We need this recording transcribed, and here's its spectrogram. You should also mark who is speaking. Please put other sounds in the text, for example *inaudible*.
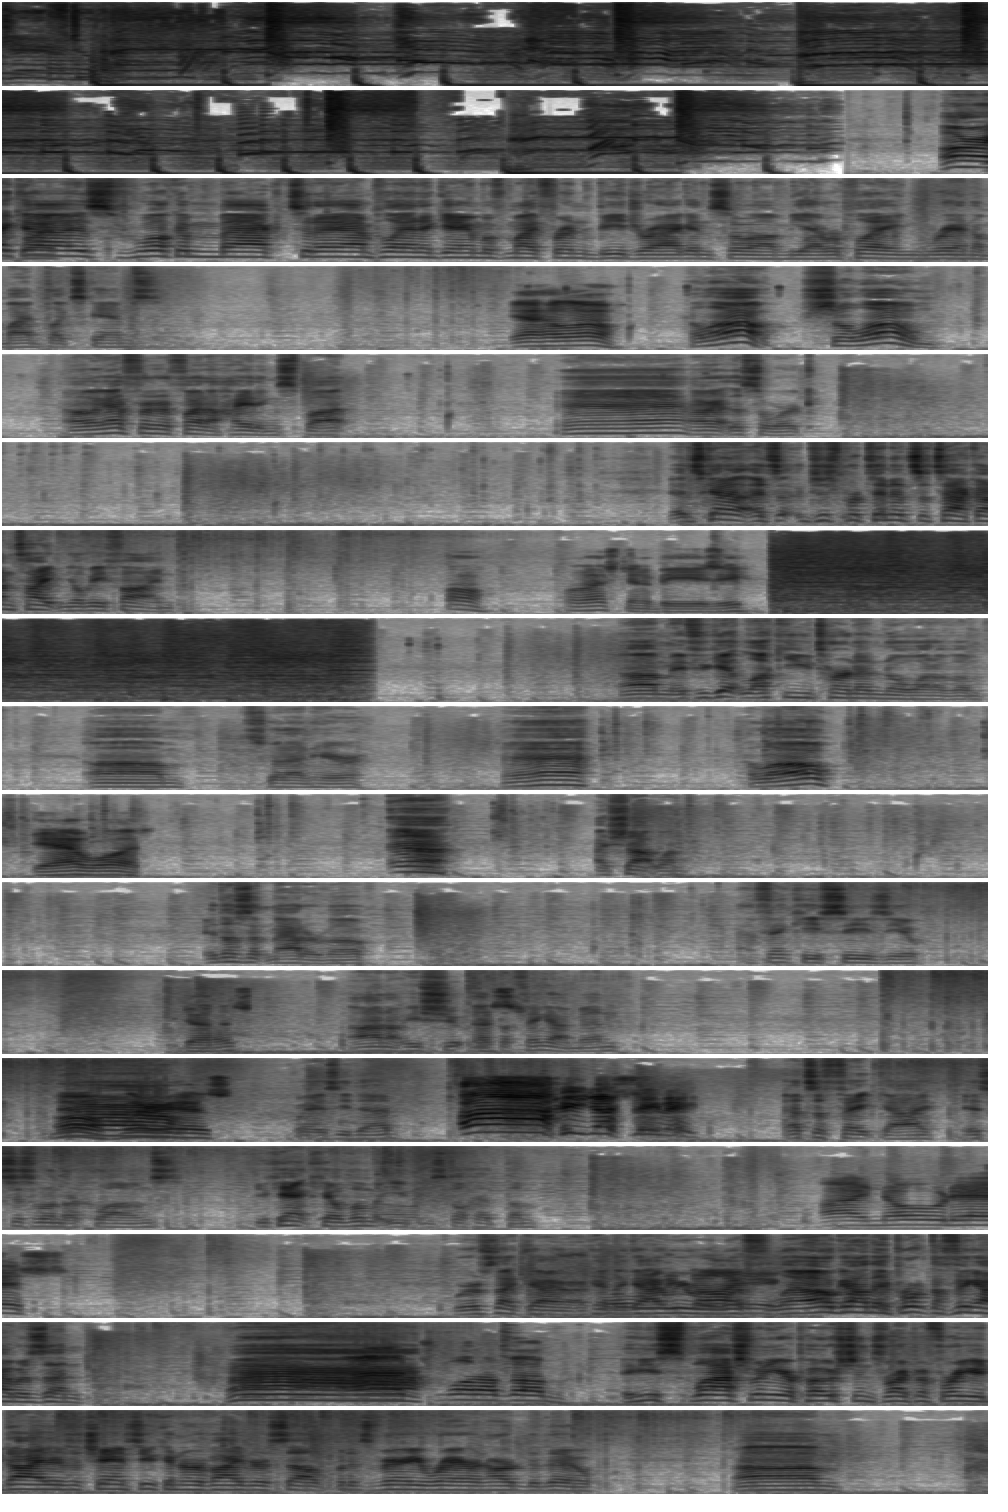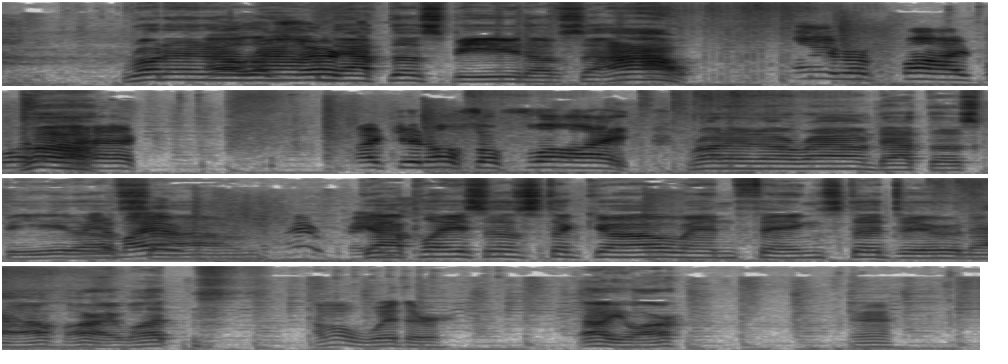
Speaker 1: and drift away.
Speaker 2: Alright guys, welcome back. Today I'm playing a game with my friend B Dragon, so um yeah, we're playing random Mineplex games.
Speaker 3: Yeah, hello.
Speaker 2: Hello! Shalom! Oh, I gotta figure to find a hiding spot. Eh, alright, this'll work. It's gonna it's just pretend it's Attack on Titan, you'll be fine.
Speaker 3: Oh, well that's gonna be easy.
Speaker 2: Um, if you get lucky, you turn into one of them. Um, let's go down here. Eh. Hello?
Speaker 3: Yeah, what?
Speaker 2: Eh. I shot one. It doesn't matter, though. I think he sees you.
Speaker 3: He does?
Speaker 2: I don't know, he's shooting at
Speaker 3: That's-
Speaker 2: the thing I'm in.
Speaker 3: Oh, there he is.
Speaker 2: Wait, is he dead?
Speaker 3: Ah, he just see me!
Speaker 2: That's a fake guy. It's just one of their clones. You can't kill them, but you can still hit them.
Speaker 3: I know this.
Speaker 2: Where's that guy? Okay, the guy we were with. Oh god, they broke the thing I was in. Ah!
Speaker 3: That's one of them.
Speaker 2: If you splash one of your potions right before you die, there's a chance you can revive yourself, but it's very rare and hard to do. Um, running around
Speaker 3: search.
Speaker 2: at the speed of sound. Ow!
Speaker 3: I replied, what
Speaker 2: Ah.
Speaker 3: the heck? I can also fly.
Speaker 2: Running around at the speed
Speaker 3: Wait,
Speaker 2: of
Speaker 3: am I a-
Speaker 2: sound.
Speaker 3: I a?
Speaker 2: Got places to go and things to do now. Alright, what? *laughs*
Speaker 3: I'm a wither.
Speaker 2: Oh, you are?
Speaker 3: Yeah.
